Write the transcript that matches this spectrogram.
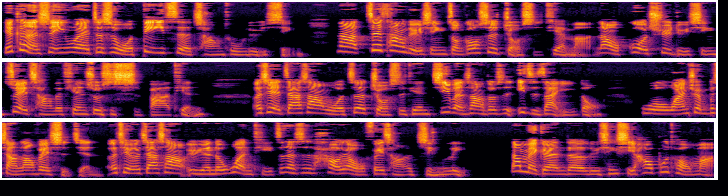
也可能是因为这是我第一次的长途旅行。那这趟旅行总共是九十天嘛？那我过去旅行最长的天数是十八天，而且加上我这九十天基本上都是一直在移动，我完全不想浪费时间，而且又加上语言的问题，真的是耗掉我非常的精力。那每个人的旅行喜好不同嘛，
